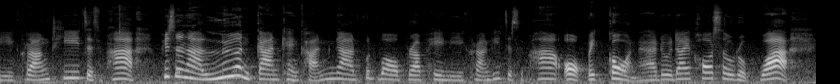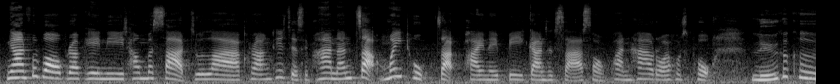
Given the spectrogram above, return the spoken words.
ณีครั้งที่ 75 พิจารณาเลื่อนการแข่งขันงานฟุตบอลประเพณีครั้งที่75 ออกไปก่อนนะคะโดยได้ข้อสรุปว่างานฟุตบอลประเพณีธรรมศาสตร์จุฬาครั้งที่ 75 นั้นจะไม่ถูกจัดภายในปีการศึกษา 2566 หรือก็คือ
